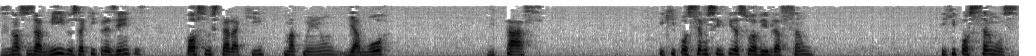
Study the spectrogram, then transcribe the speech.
os nossos amigos aqui presentes, possam estar aqui numa comunhão de amor, de paz, e que possamos sentir a sua vibração e que possamos,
